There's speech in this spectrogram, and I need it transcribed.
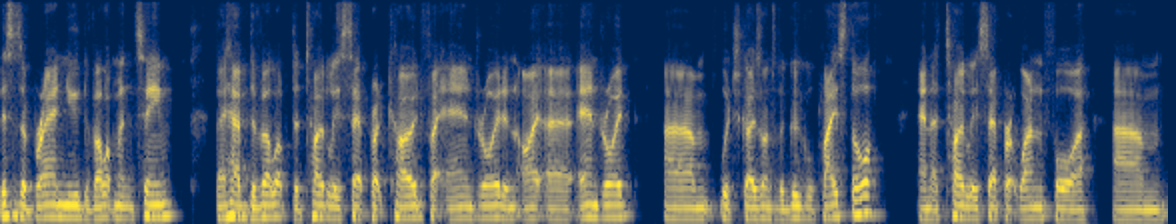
this is a brand new development team. They have developed a totally separate code for Android and uh, Android, um, which goes onto the Google Play Store, and a totally separate one for um,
